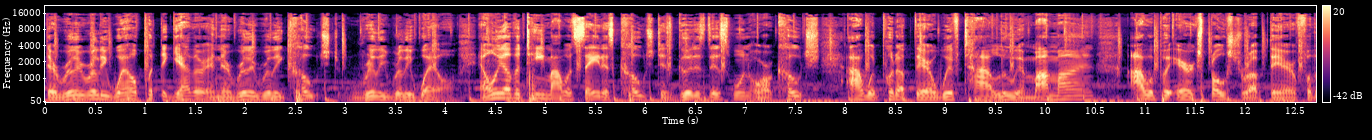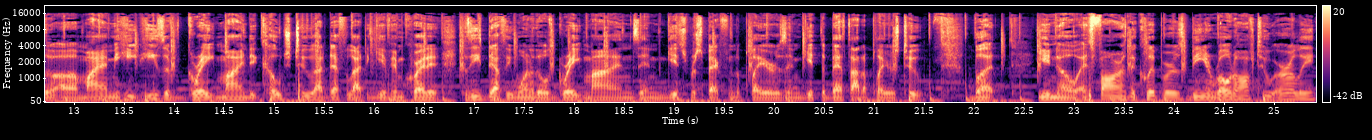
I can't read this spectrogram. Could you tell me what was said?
they're really, really well put together and they're really, really coached really, really well. And only other team I would say that's coached as good as this one or a coach I would put up there with Ty Lue in my mind, I would put Erik Spoelstra up there for the uh, Miami Heat. He's a great minded coach, too. I definitely like to give him credit because he's definitely one of those great minds and gets respect from the players and get the best out of players, too. But, you know, as far as the Clippers being wrote off too early,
